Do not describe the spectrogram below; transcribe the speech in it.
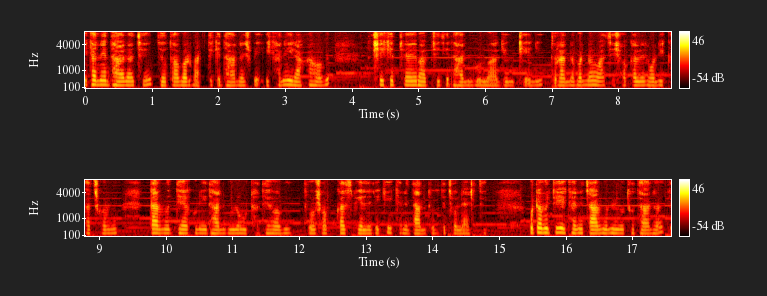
এখানে ধান আছে, যেহেতু আবার মাঠ থেকে ধান আসবে, এখানেই রাখা হবে। তো সেক্ষেত্রে ভাবছি যে ধানগুলো আগে উঠিয়ে নিই। তো রান্নাবান্নাও আছে, সকালের অনেক কাজকর্ম। তার মধ্যে এখন এই ধানগুলো উঠাতে হবে। তো সব কাজ ফেলে রেখে এখানে ধান তুলতে চলে আসছি। মোটামুটি এখানে চার মনের মতো ধান হয়, তো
